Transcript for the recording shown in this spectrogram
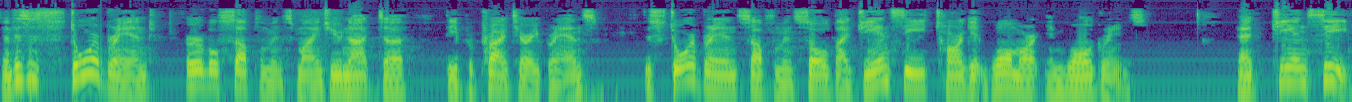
now this is store brand herbal supplements, mind you, not uh, the proprietary brands. The store brand supplements sold by GNC, Target, Walmart, and Walgreens. At GNC,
